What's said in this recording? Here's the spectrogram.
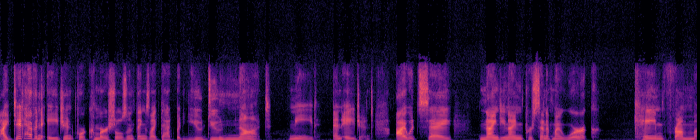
I did have an agent for commercials and things like that, but you do not need an agent. I would say 99% of my work came from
